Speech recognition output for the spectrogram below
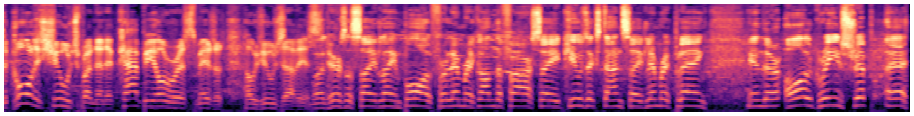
The goal is huge, Brendan. It can't be overestimated how huge that is. Well, here's a sideline ball for Limerick on the far side. Cusack stand side. Limerick playing in their all green strip, uh,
